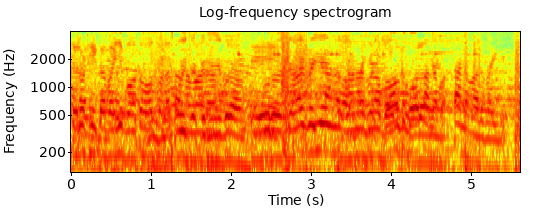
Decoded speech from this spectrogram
ਚਲੋ ਠੀਕ ਆ ਬਾਈ ਜੀ ਬਹੁਤ ਬਹੁਤ ਤੁਹਾਡਾ ਧੰਨਵਾਦ ਤੇ ਚਾਹ ਪਈਏ ਖਾਣਾ ਪੀਣਾ ਬਹੁਤ ਬਹੁਤ ਧੰਨਵਾਦ ਧੰਨਵਾਦ ਬਾਈ ਜੀ।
